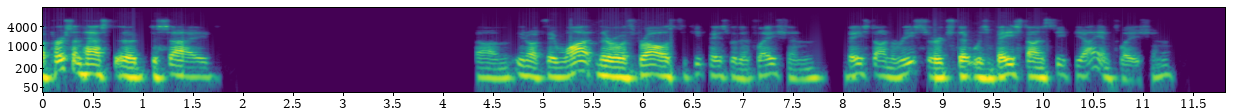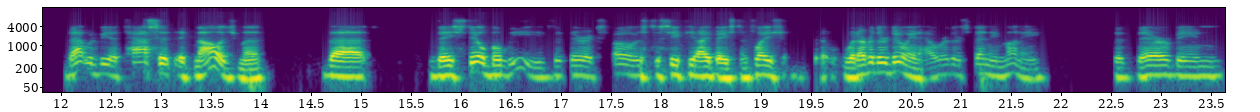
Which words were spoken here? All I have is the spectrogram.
a person has to decide um, you know if they want their withdrawals to keep pace with inflation based on research that was based on cpi inflation that would be a tacit acknowledgement that they still believe that they're exposed to cpi based inflation that whatever they're doing however they're spending money that they're being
